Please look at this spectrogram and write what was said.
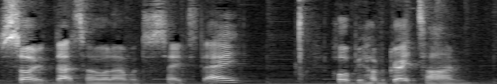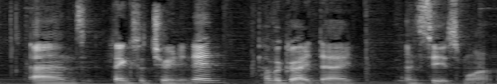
So that's all I want to say today. Hope you have a great time and thanks for tuning in. Have a great day and see you tomorrow.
